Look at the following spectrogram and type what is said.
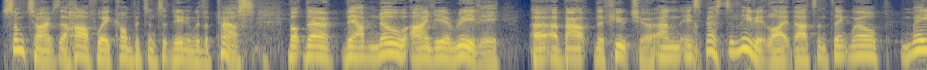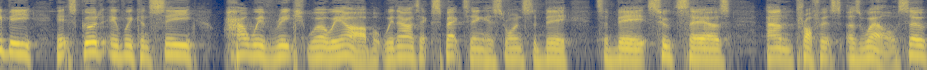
sometimes they're halfway competent at dealing with the past, but they have no idea really uh, about the future. And it's best to leave it like that and think, well, maybe it's good if we can see how we've reached where we are, but without expecting historians to be, to be soothsayers and prophets as well. So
